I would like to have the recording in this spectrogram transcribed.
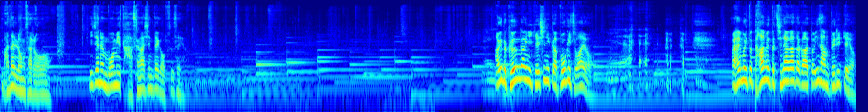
마늘 농사로 이제는 몸이 다 상하신 데가 없으세요. 아 근데 건강히 계시니까 보기 좋아요. 아, 할머니 또 다음에 또 지나가다가 또 인사 한번 드릴게요.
